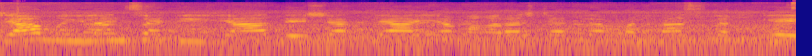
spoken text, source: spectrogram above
ज्या महिलांसाठी या देशातल्या या महाराष्ट्रातल्या पन्नास टक्के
